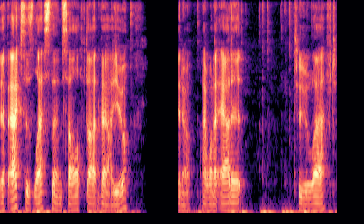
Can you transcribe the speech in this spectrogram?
If x is less than self dot value, you know, I want to add it to left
